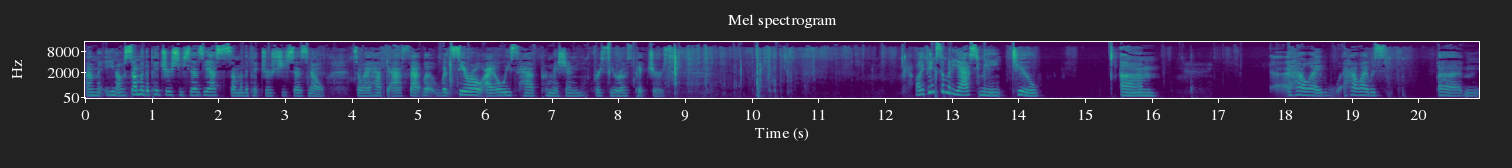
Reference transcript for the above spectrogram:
Um, you know, some of the pictures she says yes, some of the pictures she says no. So I have to ask that. But, but Zero, I always have permission for Zero's pictures. Oh, I think somebody asked me too, um, how I, how I was, um,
